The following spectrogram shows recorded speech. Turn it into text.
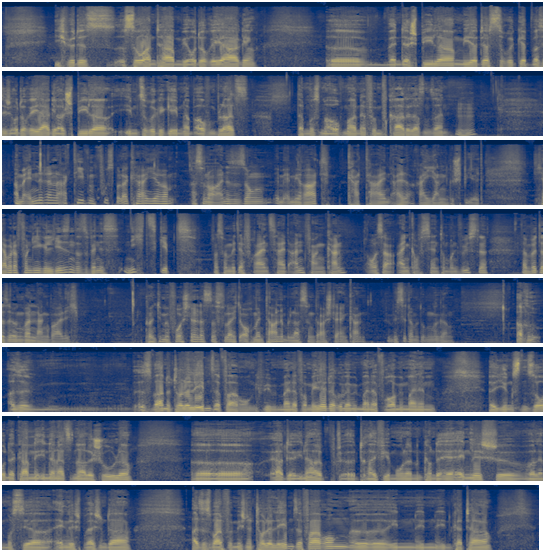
Ich würde es so handhaben wie Otto Rehagel. Äh, wenn der Spieler mir das zurückgibt, was ich Otto Rehagel als Spieler ihm zurückgegeben habe auf dem Platz, dann muss man auch mal eine 5 gerade lassen sein. Mhm. Am Ende deiner aktiven Fußballerkarriere hast du noch eine Saison im Emirat Katar in Al Rayyan gespielt. Ich habe davon dir gelesen, dass wenn es nichts gibt, was man mit der freien Zeit anfangen kann, außer Einkaufszentrum und Wüste, dann wird das irgendwann langweilig. Könnte mir vorstellen, dass das vielleicht auch mentale Belastung darstellen kann. Wie bist du damit umgegangen? Ach, also es war eine tolle Lebenserfahrung. Ich bin mit meiner Familie darüber, mit meiner Frau, mit meinem äh, jüngsten Sohn. Der kam in eine internationale Schule. Äh, äh er hatte innerhalb äh, drei, vier Monaten konnte er Englisch, äh, weil er musste ja Englisch sprechen da. Also es war für mich eine tolle Lebenserfahrung äh, in, in, in Katar,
